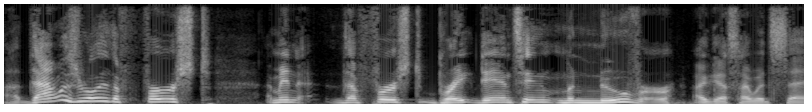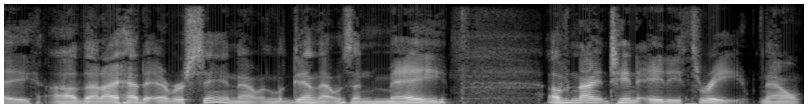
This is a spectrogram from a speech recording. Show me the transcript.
uh, that was really the first. I mean, the first breakdancing maneuver, I guess I would say, uh, that I had ever seen. Now, and again, that was in May of 1983. Now,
